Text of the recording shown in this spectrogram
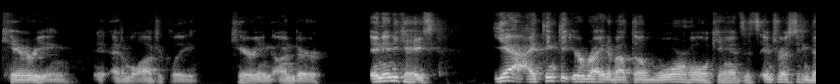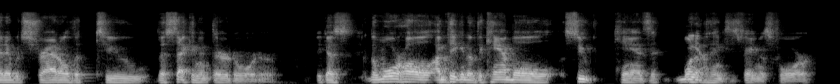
carrying etymologically carrying under. In any case, yeah, I think that you're right about the Warhol cans. It's interesting that it would straddle the two, the second and third order, because the Warhol, I'm thinking of the Campbell soup cans. That one of the things he's famous for,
